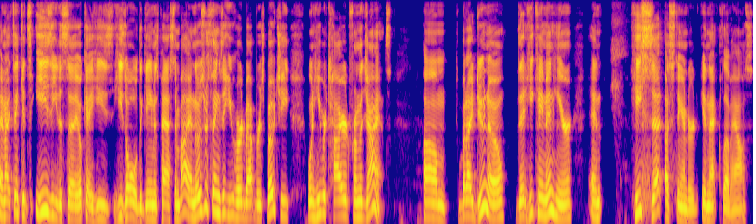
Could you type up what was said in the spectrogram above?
And I think it's easy to say, okay, he's he's old. The game passed him by, and those are things that you heard about Bruce Bochy when he retired from the Giants. Um, but I do know that he came in here and he set a standard in that clubhouse.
